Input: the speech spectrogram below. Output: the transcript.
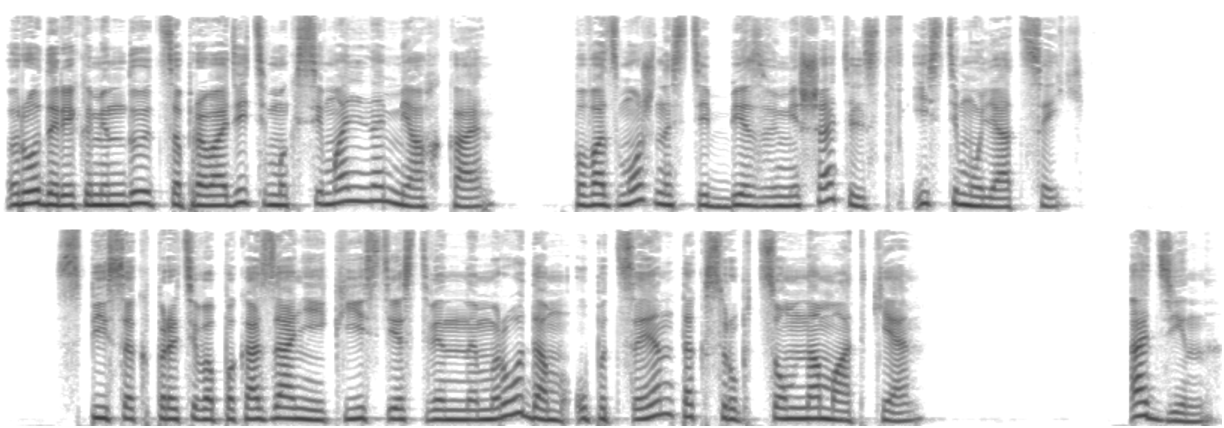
Роды рекомендуется проводить максимально мягко, по возможности без вмешательств и стимуляций. Список противопоказаний к естественным родам у пациенток с рубцом на матке. 1.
